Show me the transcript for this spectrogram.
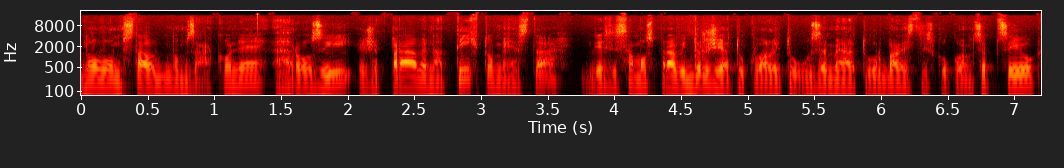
novom stavebnom zákone hrozí, že práve na týchto miestach, kde si samozprávy držia tú kvalitu územia, tú urbanistickú koncepciu,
